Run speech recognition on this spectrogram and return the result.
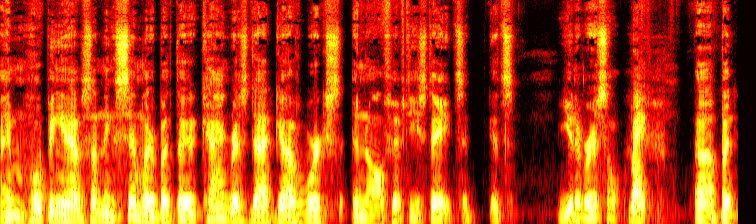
I'm hoping you have something similar, but the congress.gov works in all 50 states. It's universal. Right. Uh, but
